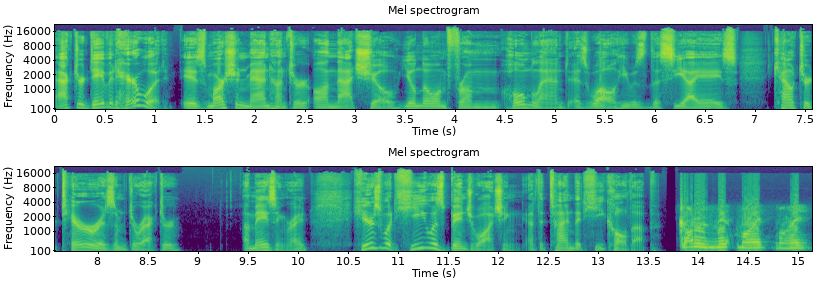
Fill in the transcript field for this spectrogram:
Actor David Harewood is Martian Manhunter on that show. You'll know him from Homeland as well. He was the CIA's counterterrorism director. Amazing, right? Here's what he was binge watching at the time that he called up. Gotta admit, my my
